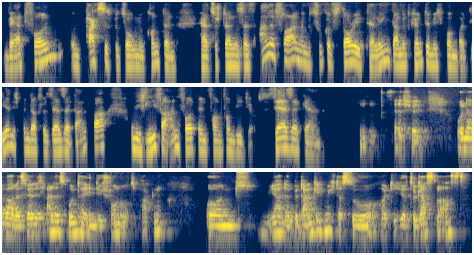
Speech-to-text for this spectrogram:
wertvollen und praxisbezogenen Content herzustellen. Das heißt, alle Fragen in Bezug auf Storytelling, damit könnt ihr mich bombardieren. Ich bin dafür sehr, sehr dankbar und ich liefere Antworten in Form von Videos. Sehr, sehr gerne. Sehr schön. Wunderbar. Das werde ich alles runter in die Shownotes packen. Und ja, dann bedanke ich mich, dass du heute hier zu Gast warst.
